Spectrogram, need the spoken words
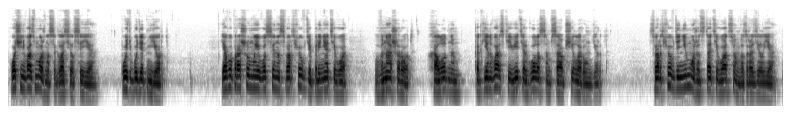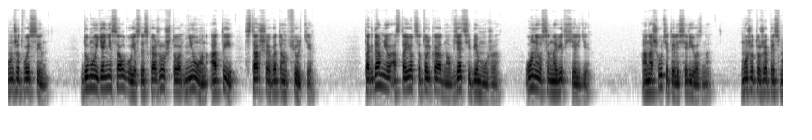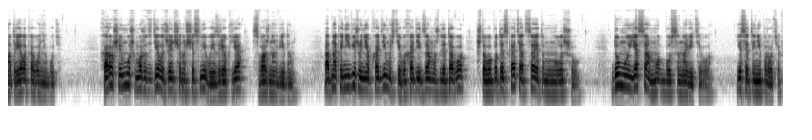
«Очень возможно», — согласился я. «Пусть будет Ньорд. Я попрошу моего сына Свардхевди принять его в наш род, холодным, как январский ветер голосом сообщила Рунгерт. «Свардхевди не может стать его отцом», — возразил я. «Он же твой сын. Думаю, я не солгу, если скажу, что не он, а ты, старшая в этом фюльке. Тогда мне остается только одно — взять себе мужа. Он и усыновит Хельги. Она шутит или серьезно? Может, уже присмотрела кого-нибудь? Хороший муж может сделать женщину счастливой, изрек я с важным видом. Однако не вижу необходимости выходить замуж для того, чтобы потыскать отца этому малышу. Думаю, я сам мог бы усыновить его, если ты не против.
